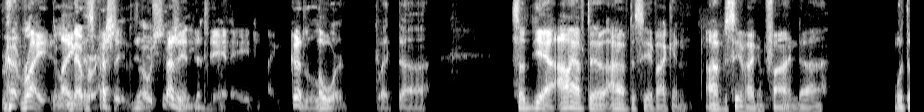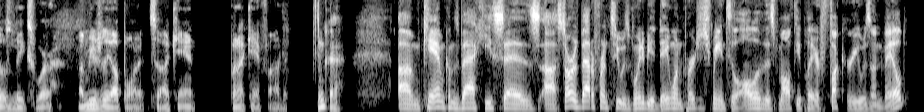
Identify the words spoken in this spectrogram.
right like Never especially happens. Oh, especially in this day and age like good lord but uh so yeah i'll have to i'll have to see if i can i'll have to see if i can find uh what those leaks were i'm usually up on it so i can't but i can't find it Okay. Um, Cam comes back. He says, uh, Star Wars Battlefront 2 was going to be a day one purchase for me until all of this multiplayer fuckery was unveiled.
